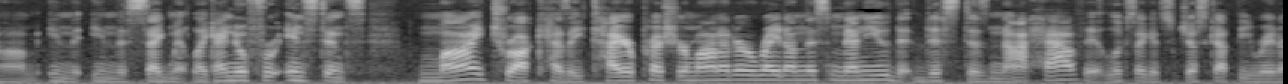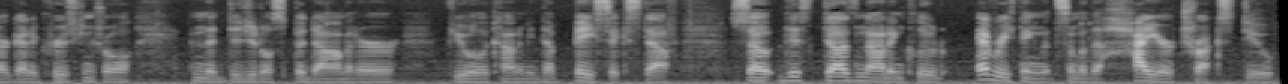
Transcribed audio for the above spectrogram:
um, in the in the segment. Like I know for instance, my truck has a tire pressure monitor right on this menu that this does not have. It looks like it's just got the radar guided cruise control and the digital speedometer, fuel economy, the basic stuff. So this does not include everything that some of the higher trucks do,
